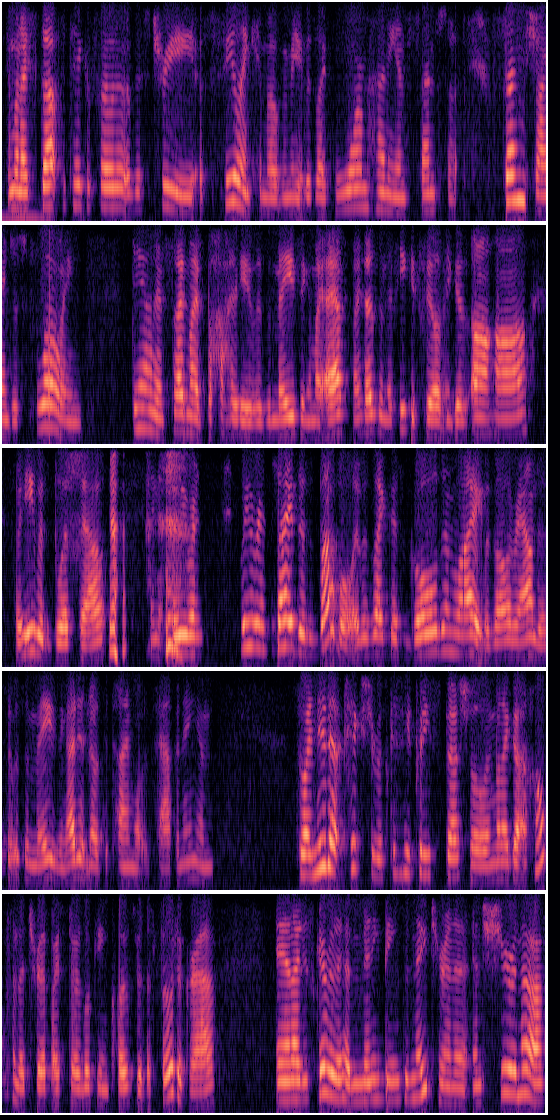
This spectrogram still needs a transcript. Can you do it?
And when I stopped to take a photo of this tree, a feeling came over me. It was like warm honey and sunshine, sunshine just flowing down inside my body. It was amazing. And I asked my husband if he could feel it, and he goes, "Uh huh." So he was blissed out, and we were we were inside this bubble. It was like this golden light was all around us. It was amazing. I didn't know at the time what was happening, and so I knew that picture was going to be pretty special. And when I got home from the trip, I started looking closer at the photograph, and I discovered it had many beings of nature in it. And sure enough,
